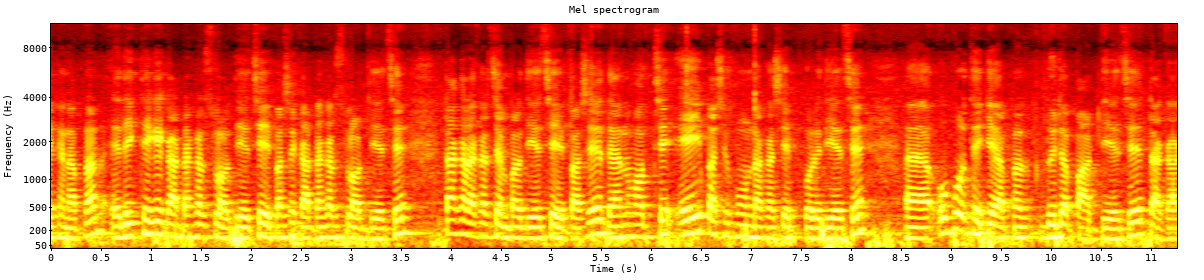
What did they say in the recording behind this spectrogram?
দেখেন আপনার, এদিক থেকে কার্ড রাখার স্লট দিয়েছে, এই পাশে কার্ড রাখার স্লট দিয়েছে টাকা রাখার চেম্বার দিয়েছে এই পাশে দেন হচ্ছে এই পাশে ফোন রাখা শেপ করে দিয়েছে উপর থেকে আপনার দুইটা পার্ট দিয়েছে, টাকা,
